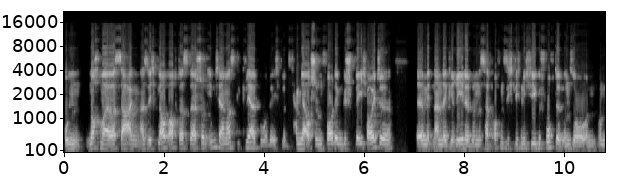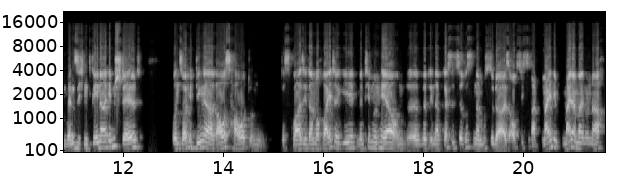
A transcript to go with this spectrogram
um nochmal was sagen. Also ich glaube auch, dass da schon intern was geklärt wurde. Ich glaube, die haben ja auch schon vor dem Gespräch heute äh, miteinander geredet und es hat offensichtlich nicht viel gefruchtet und so. Und, und wenn sich ein Trainer hinstellt und solche Dinge raushaut und das quasi dann noch weitergeht mit hin und her und äh, wird in der Presse zerrissen, dann musst du da als Aufsichtsrat meine, meiner Meinung nach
